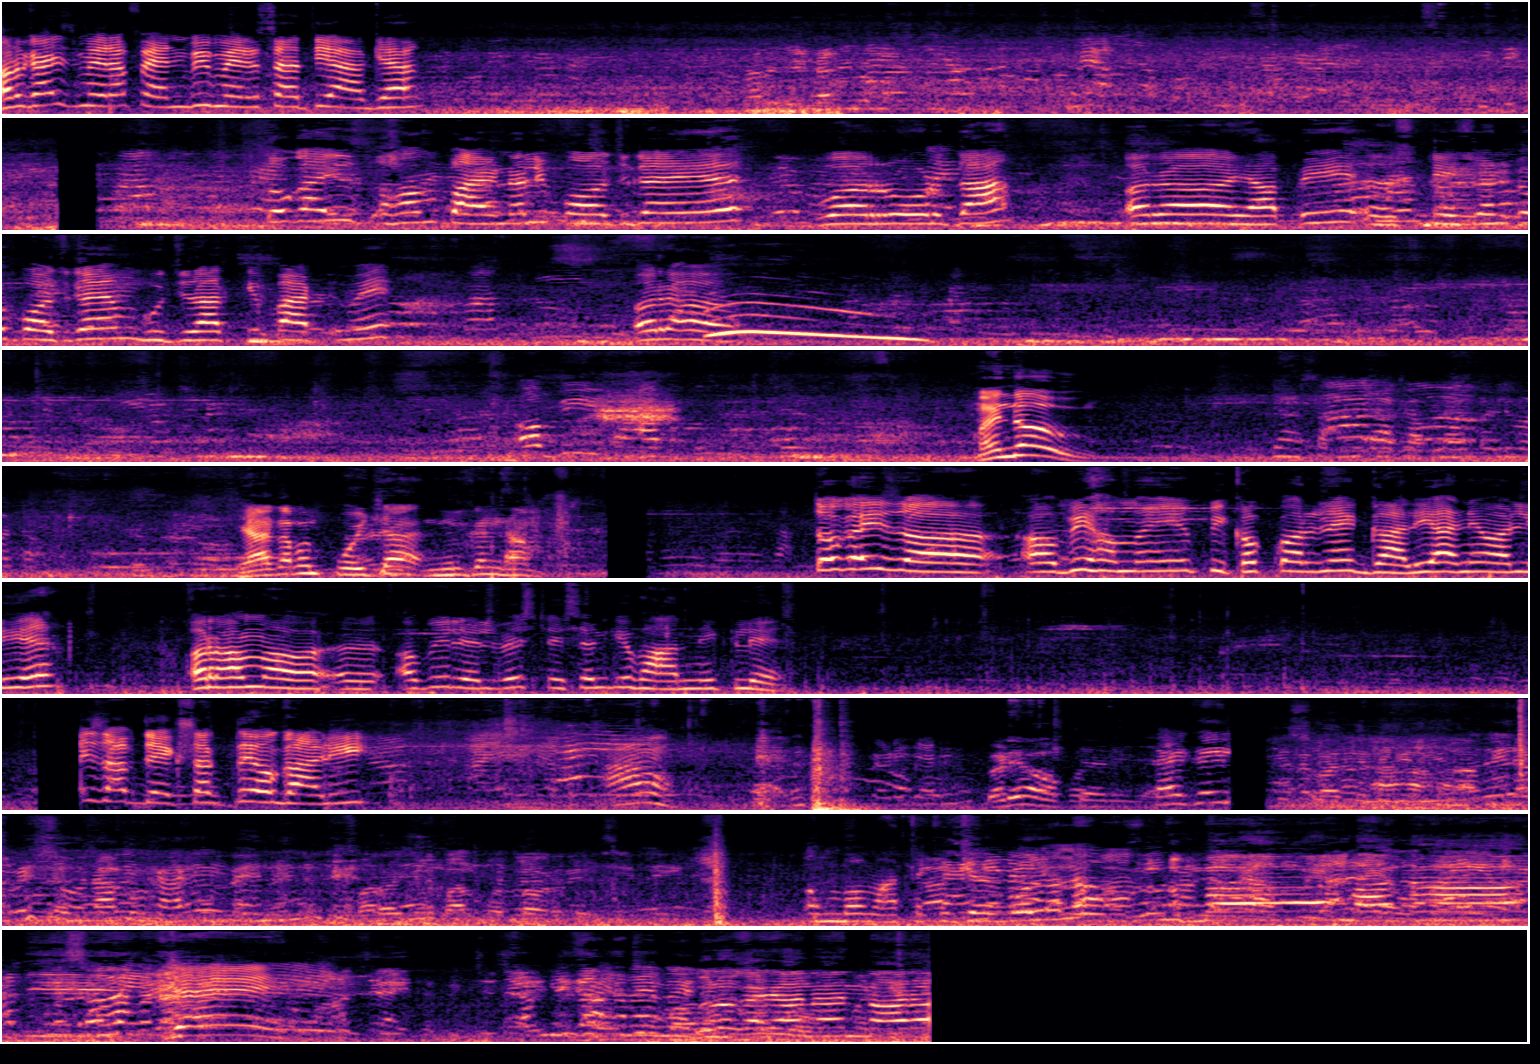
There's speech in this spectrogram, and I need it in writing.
और गाइस मेरा फ़ैन भी मेरे साथ ही आ गया। तो गाइज़ हम फाइनली पहुँच गए हैं वरोड़ा और यहाँ पे स्टेशन पे पहुँच गए हम गुजरात के पार्ट में। और अभी यहाँ से पोयच्या नीलकंठ धाम। तो गई अभी हमें पिकअप करने गाड़ी आने वाली है और हम अभी रेलवे स्टेशन के बाहर निकले आप देख सकते हो गाड़ी। आओ। बढ़िया अम्बा माता की जय बोलो ना। जय। बोलो गजानन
